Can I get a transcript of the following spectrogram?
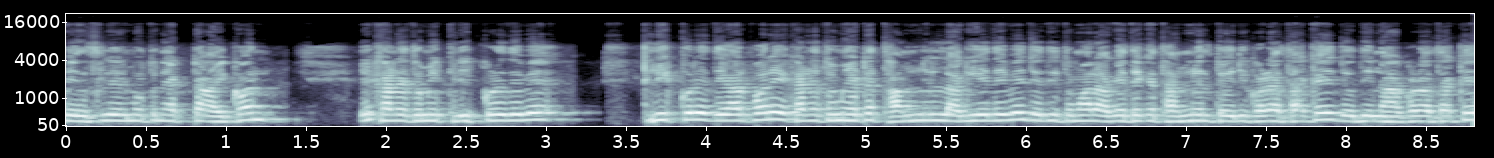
পেন্সিলের মতন একটা আইকন এখানে তুমি ক্লিক করে দেবে। ক্লিক করে দেওয়ার পরে এখানে তুমি একটা থামনেল লাগিয়ে দেবে। যদি তোমার আগে থেকে থামনেল তৈরি করা থাকে, যদি না করা থাকে,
